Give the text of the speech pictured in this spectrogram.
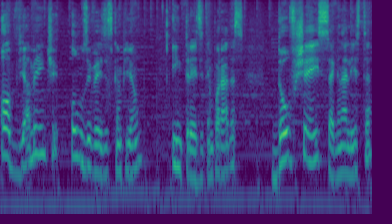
obviamente, 11 vezes campeão em 13 temporadas. Dolph Chase segue na lista,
